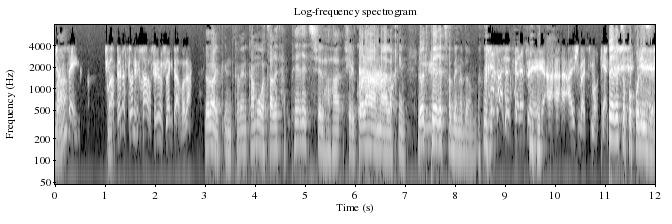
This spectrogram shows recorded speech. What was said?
לא מה? תשמע, פרץ לא נבחר אפילו במפלגת העבודה. לא, לא, אני מתכוון כמה הוא עצר את הפרץ של, כל המהלכים, לא את פרץ הבן אדם. את פרץ אה, האיש בעצמו, כן. פרץ הפופוליזם.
